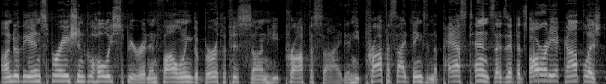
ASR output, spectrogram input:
under the inspiration of the Holy Spirit and following the birth of his son, he prophesied. And he prophesied things in the past tense as if it's already accomplished.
